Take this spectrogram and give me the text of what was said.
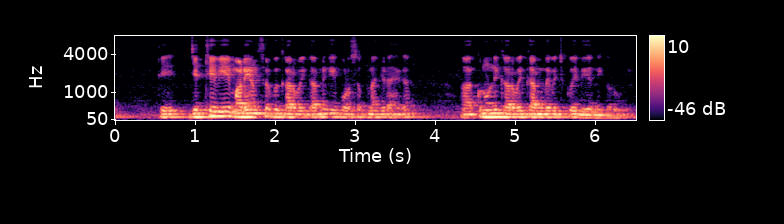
ਤੇ ਜਿੱਥੇ ਵੀ ਇਹ ਮਾੜੇ ਅਨਸਰ ਕੋਈ ਕਾਰਵਾਈ ਕਰਨਗੇ ਪੁਲਿਸ ਆਪਣਾ ਜਿਹੜਾ ਹੈਗਾ ਅ, ਕਾਨੂੰਨੀ ਕਾਰਵਾਈ ਕਰਨ ਦੇ ਵਿੱਚ ਕੋਈ ਦੇਰ ਨਹੀਂ ਕਰੂਗੀ।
